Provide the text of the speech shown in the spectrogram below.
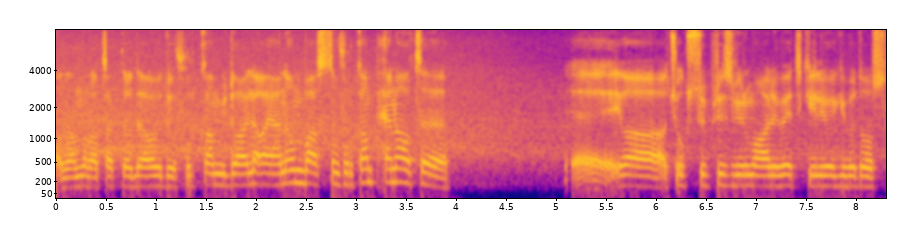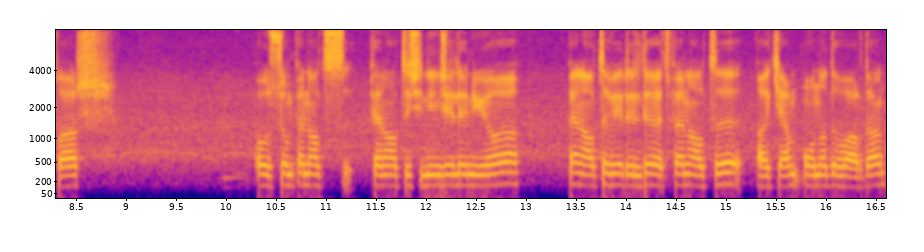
Adamlar ataklara devam ediyor. Furkan müdahale ayağına mı bastın? Furkan penaltı. Eyvah çok sürpriz bir mağlubiyet geliyor gibi dostlar. Pozisyon penaltısı, penaltı için inceleniyor. Penaltı verildi. Evet penaltı hakem onadı vardan.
